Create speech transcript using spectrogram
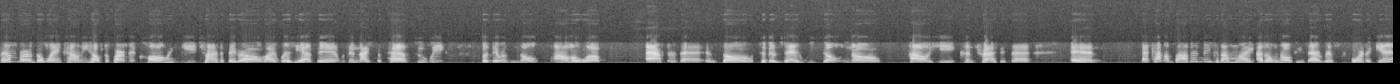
remember the Wayne County Health Department calling me, trying to figure out like where he had been within like the past two weeks, but there was no follow up after that. And so to this day, we don't know how he contracted that, and that kind of bothered me because I'm like, I don't know if he's at risk for it again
